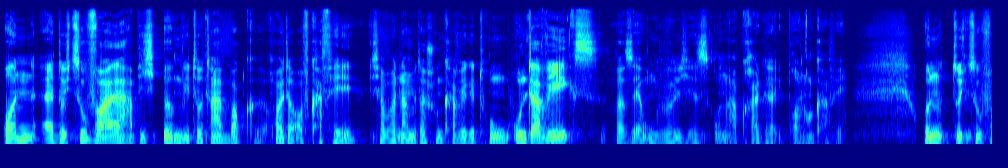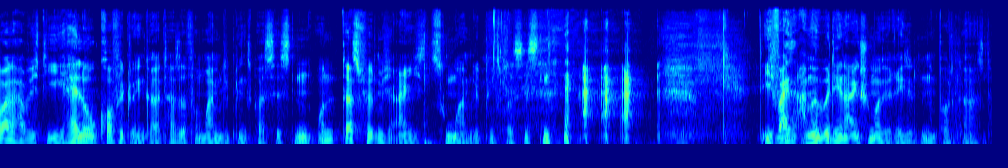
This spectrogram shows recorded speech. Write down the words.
Und äh, durch Zufall habe ich irgendwie total Bock heute auf Kaffee. Ich habe heute Nachmittag schon Kaffee getrunken, unterwegs, was sehr ungewöhnlich ist, und habe gerade gesagt, ich brauche noch einen Kaffee. Und durch Zufall habe ich die Hello Coffee Drinker Tasse von meinem Lieblingsbassisten. Und das führt mich eigentlich zu meinem Lieblingsbassisten. ich weiß, haben wir über den eigentlich schon mal geredet in einem Podcast?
